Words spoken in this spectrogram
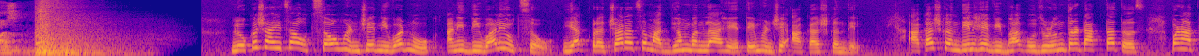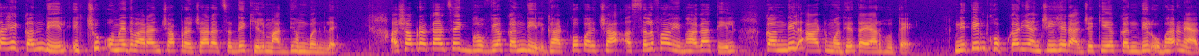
आज लोकशाहीचा उत्सव म्हणजे निवडणूक आणि दिवाळी उत्सव. यात प्रचाराचं माध्यम बनलं आहे ते म्हणजे आकाश कंदील. आकाश कंदील हे विभाग उजळून तर टाकतातच पण आता हे कंदील इच्छुक उमेदवारांच्या प्रचाराचं देखील माध्यम बनलंय. अशा प्रकारचं एक भव्य कंदील घाटकोपरच्या असलफा विभागातील कंदील आठमध्ये तयार तयार आहे नितीन खोपकर यांची हे राजकीय कंदील उभारण्यात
